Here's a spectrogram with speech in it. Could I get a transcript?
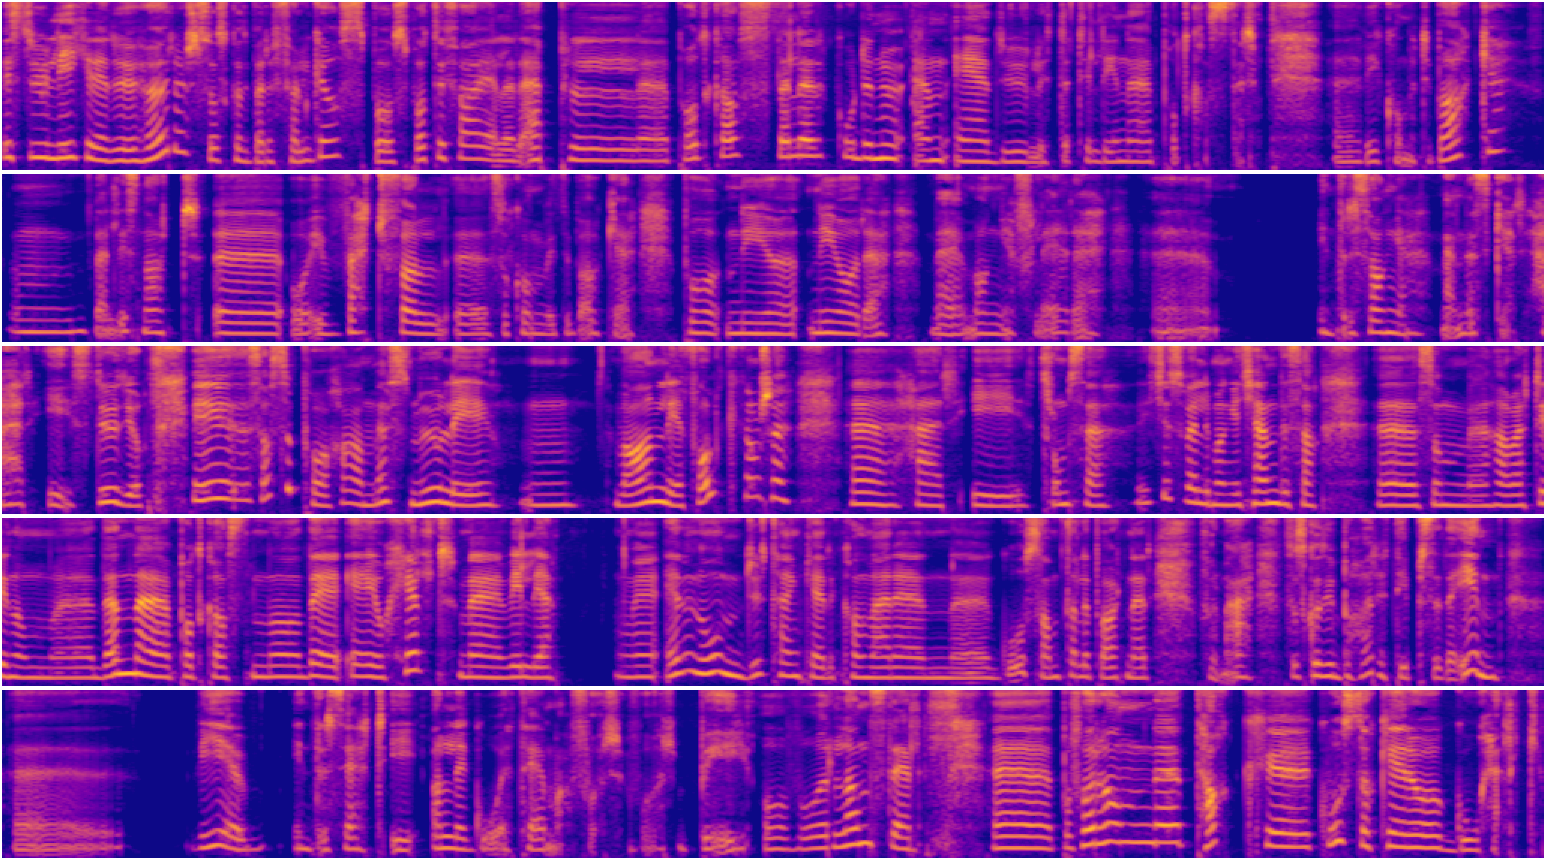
Hvis du liker det du hører, så skal du bare følge oss på Spotify eller Apple Podkast, eller hvor det nå enn er du lytter til dine podkaster. Uh, vi kommer tilbake veldig snart, uh, og i hvert fall uh, så kommer vi tilbake på nye, nyåret med mange flere uh, interessante mennesker her i studio. Vi satser på å ha mest mulig um, vanlige folk, kanskje, eh, her i Tromsø. Ikke så veldig mange kjendiser eh, som har vært innom eh, denne podkasten, og det er jo helt med vilje. Er det noen du tenker kan være en god samtalepartner for meg, så skal du bare tipse det inn. Vi er interessert i alle gode tema for vår by og vår landsdel. På forhånd, takk, kos dere og god helg.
